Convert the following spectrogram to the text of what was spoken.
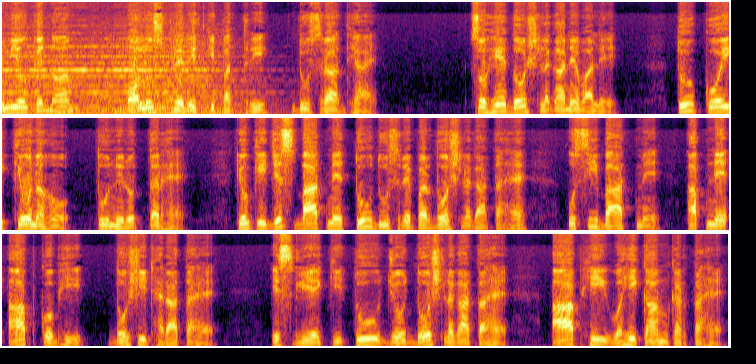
रोमियो के नाम पॉलुस प्रेरित की पत्री, दूसरा अध्याय। सो हे दोष लगाने वाले, तू कोई क्यों न हो, तू निरुत्तर है, क्योंकि जिस बात में तू दूसरे पर दोष लगाता है, उसी बात में अपने आप को भी दोषी ठहराता है। इसलिए कि तू जो दोष लगाता है, आप ही वही काम करता है।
